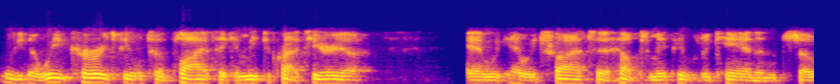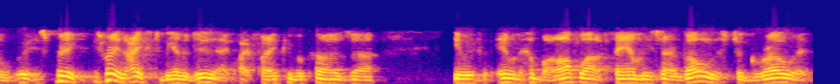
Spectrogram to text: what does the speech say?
you know, we encourage people to apply if they can meet the criteria, and we and we try to help as many people as we can. And so it's really it's really nice to be able to do that, quite frankly, because uh, you know we're able to help an awful lot of families. And our goal is to grow it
